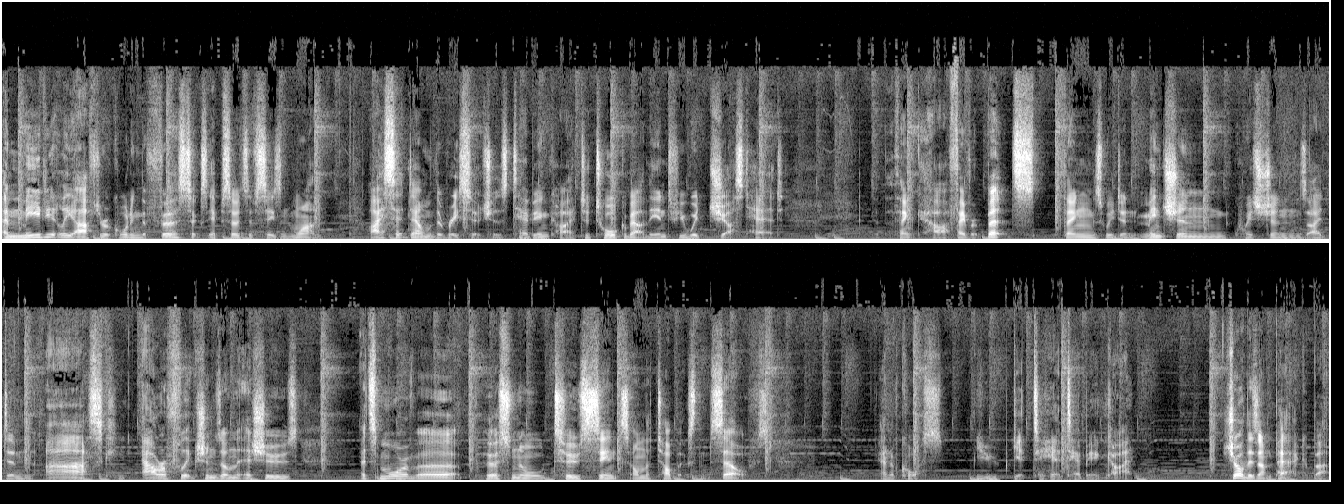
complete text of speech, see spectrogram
Immediately after recording the first six episodes of season one, I sat down with the researchers, Tabby and Kai, to talk about the interview we'd just had. Think our favourite bits, things we didn't mention, questions I didn't ask, our reflections on the issues. It's more of a personal two cents on the topics themselves. And of course, you get to hear Tabby and Kai. Sure, there's Unpack, but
